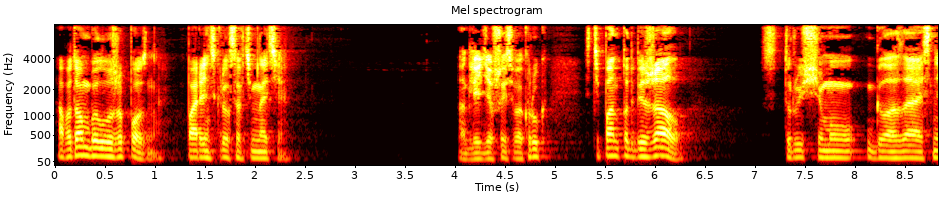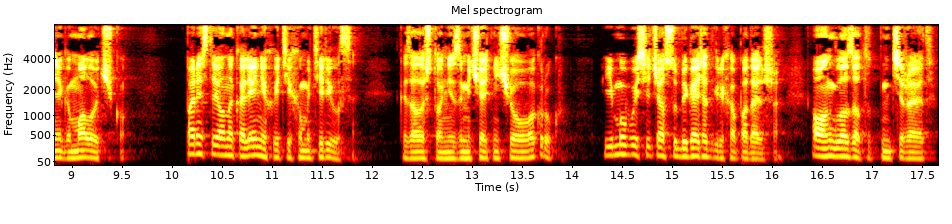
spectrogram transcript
А потом было уже поздно. Парень скрылся в темноте. Оглядевшись вокруг, Степан подбежал струщему глаза снегом молодчику. Парень стоял на коленях и тихо матерился. Казалось, что он не замечает ничего вокруг. Ему бы сейчас убегать от греха подальше, а он глаза тут натирает.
